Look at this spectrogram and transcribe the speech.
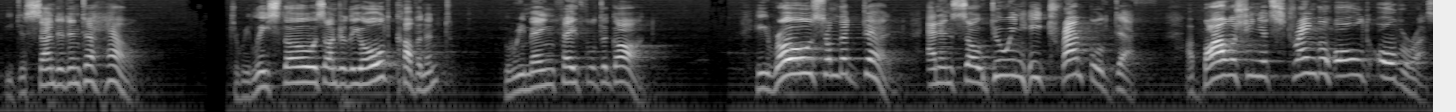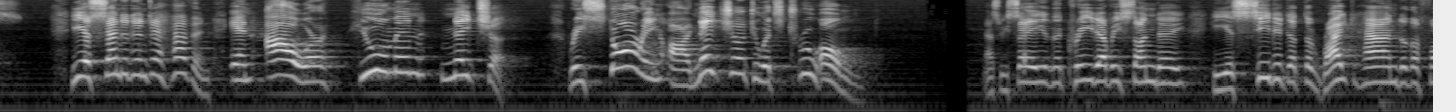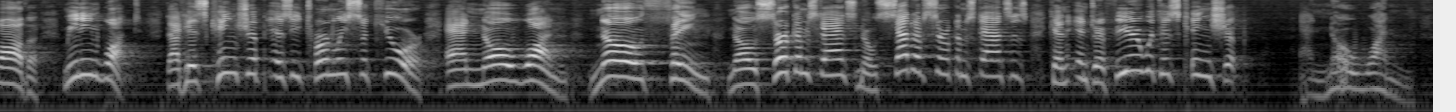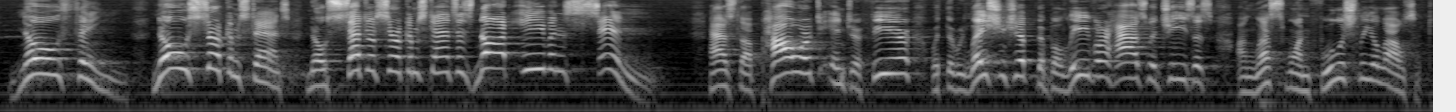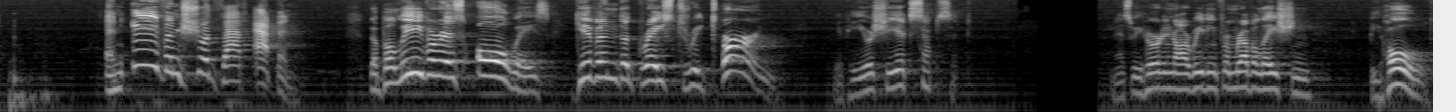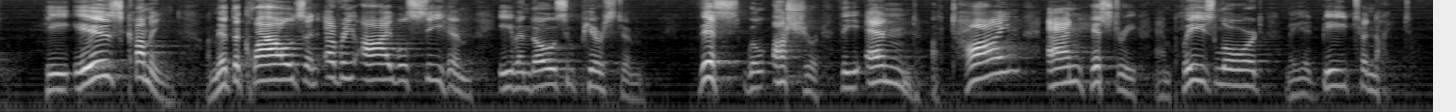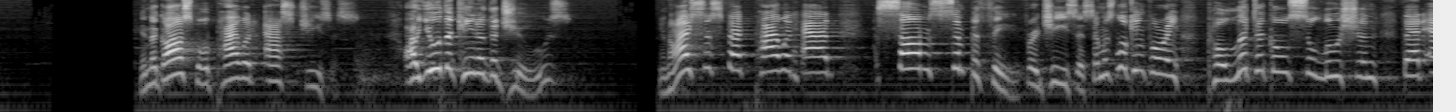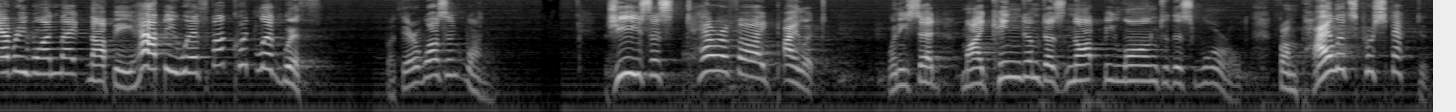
He descended into hell to release those under the old covenant who remain faithful to God. He rose from the dead, and in so doing, he trampled death abolishing its stranglehold over us. He ascended into heaven in our human nature, restoring our nature to its true home. As we say in the Creed every Sunday, he is seated at the right hand of the Father, meaning what? That his kingship is eternally secure, and no one, no thing, no circumstance, no set of circumstances can interfere with his kingship and no one, no thing, no circumstance, no set of circumstances, not even sin, has the power to interfere with the relationship the believer has with Jesus unless one foolishly allows it. And even should that happen, the believer is always given the grace to return if he or she accepts it. And as we heard in our reading from Revelation, Behold, he is coming amid the clouds, and every eye will see him, even those who pierced him. This will usher the end of time and history. And please, Lord, may it be tonight. In the gospel, Pilate asked Jesus, Are you the king of the Jews? And I suspect Pilate had some sympathy for Jesus and was looking for a political solution that everyone might not be happy with but could live with. But there wasn't one. Jesus terrified Pilate when he said, My kingdom does not belong to this world. From Pilate's perspective,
